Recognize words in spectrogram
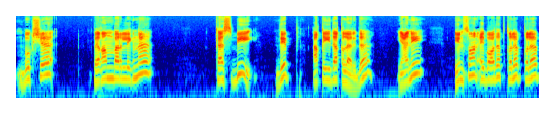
bu kishi payg'ambarlikni kasbiy deb aqida qilar edi. Ya'ni inson ibodat qilib qilib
